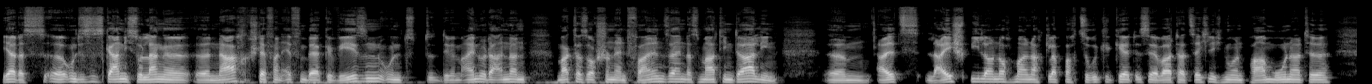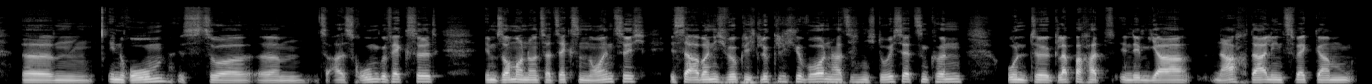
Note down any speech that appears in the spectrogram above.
Ja, das äh, und es ist gar nicht so lange äh, nach Stefan Effenberg gewesen und dem einen oder anderen mag das auch schon entfallen sein, dass Martin Dahlin ähm, als Leihspieler nochmal nach Gladbach zurückgekehrt ist. Er war tatsächlich nur ein paar Monate ähm, in Rom, ist zur ähm, zu AS Rom gewechselt im Sommer 1996, ist er aber nicht wirklich glücklich geworden, hat sich nicht durchsetzen können und äh, Gladbach hat in dem Jahr nach Darlins Weggang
